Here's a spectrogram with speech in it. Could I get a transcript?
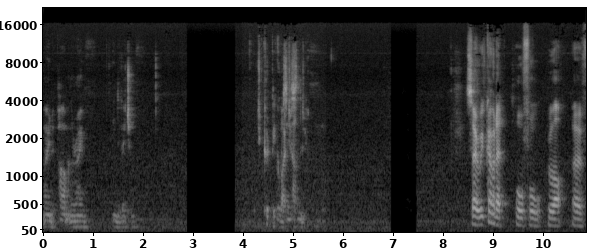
my own department or their own individual. Which could be quite challenging. So we've covered an awful lot of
